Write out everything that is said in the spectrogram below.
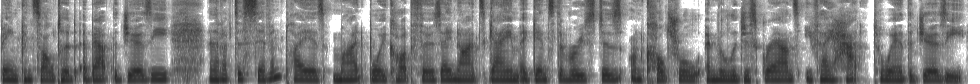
been consulted about the jersey and that up to seven players might boycott Thursday night's game against the Roosters on cultural and religious grounds if they had to wear the jersey.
